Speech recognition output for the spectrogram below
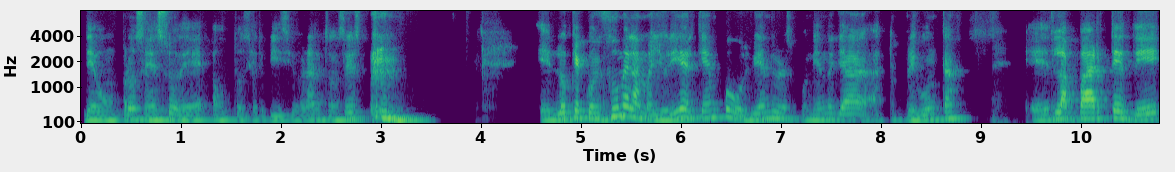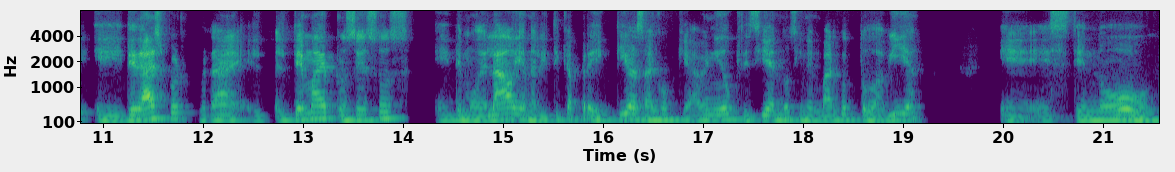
de un proceso de autoservicio, ¿verdad? Entonces, eh, lo que consume la mayoría del tiempo, volviendo y respondiendo ya a tu pregunta, es la parte de, eh, de dashboard, ¿verdad? El, el, tema de procesos eh, de modelado y analítica predictiva es algo que ha venido creciendo, sin embargo, todavía este, no,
